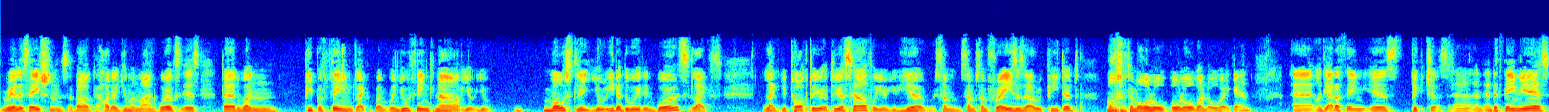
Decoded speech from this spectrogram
realizations about how the human mind works is that when people think, like when when you think now, you you mostly you either do it in words, like like you talk to your, to yourself, or you, you hear some some some phrases are repeated most of them all all over and over again. Uh, and the other thing is pictures. Uh, and and the thing is,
